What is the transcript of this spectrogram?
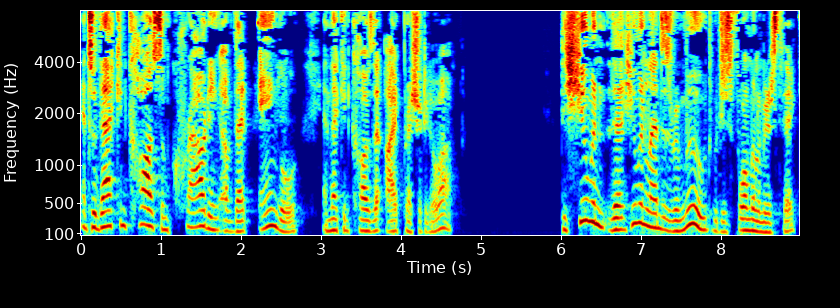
And so that can cause some crowding of that angle and that can cause that eye pressure to go up. The human, the human lens is removed, which is four millimeters thick,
